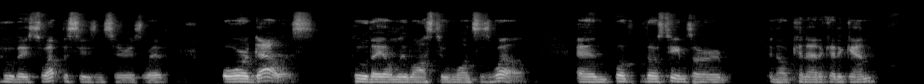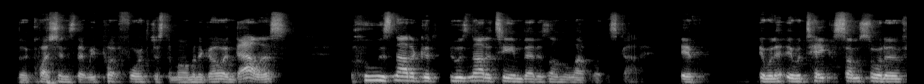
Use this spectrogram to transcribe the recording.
who they swept the season series with, or Dallas, who they only lost to once as well. And both those teams are, you know, Connecticut again, the questions that we put forth just a moment ago in Dallas, who is not a good, who is not a team that is on the level of the sky. If it would, it would take some sort of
